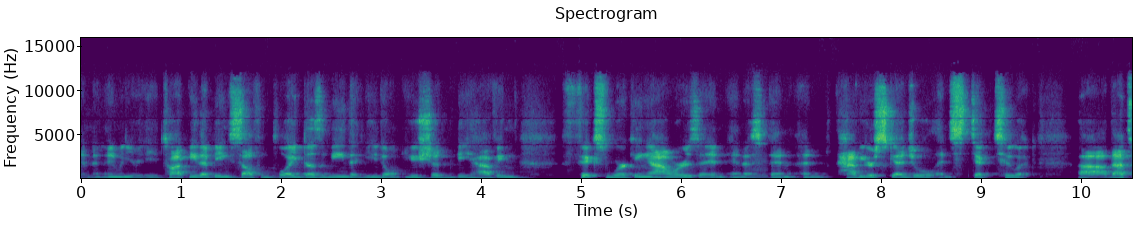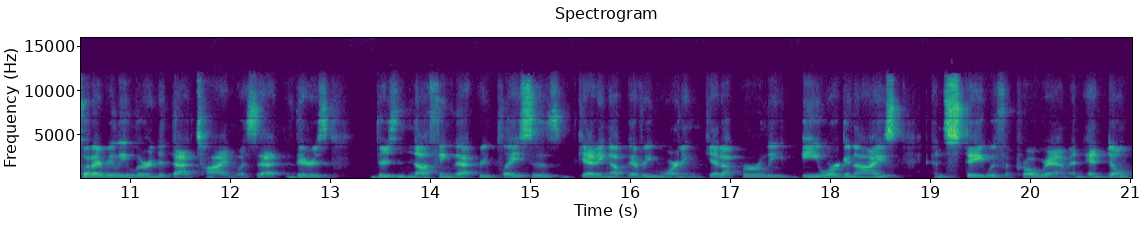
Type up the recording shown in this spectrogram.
and, and when you taught me that being self-employed doesn't mean that you don't you shouldn't be having fixed working hours and and mm. and, and have your schedule and stick to it. Uh, that's what I really learned at that time was that there's there's nothing that replaces getting up every morning, get up early, be organized, and stay with the program, and and don't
